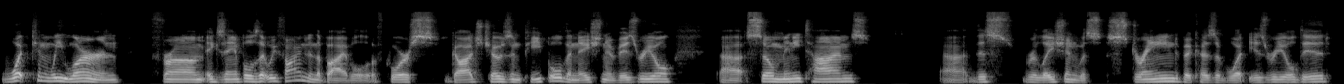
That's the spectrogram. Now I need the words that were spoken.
what can we learn from examples that we find in the bible? Of course god's chosen people the nation of israel uh, so many times uh, this relation was strained because of what israel did.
